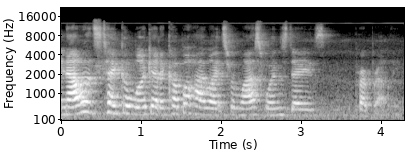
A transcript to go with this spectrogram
And now let's take a look at a couple highlights from last Wednesday's prep rally.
